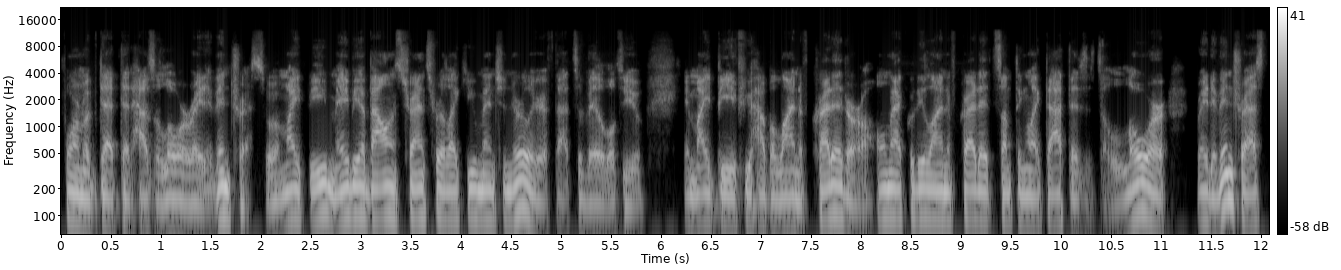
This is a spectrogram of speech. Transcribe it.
form of debt that has a lower rate of interest? So it might be maybe a balance transfer, like you mentioned earlier, if that's available to you. It might be if you have a line of credit or a home equity line of credit, something like that, that it's a lower rate of interest.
